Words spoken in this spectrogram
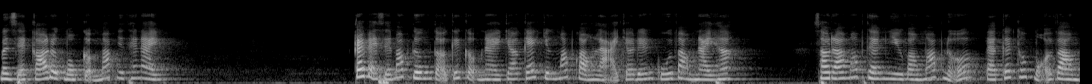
Mình sẽ có được một cụm móc như thế này. Các bạn sẽ móc tương tự cái cụm này cho các chân móc còn lại cho đến cuối vòng này ha sau đó móc thêm nhiều vòng móc nữa và kết thúc mỗi vòng,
